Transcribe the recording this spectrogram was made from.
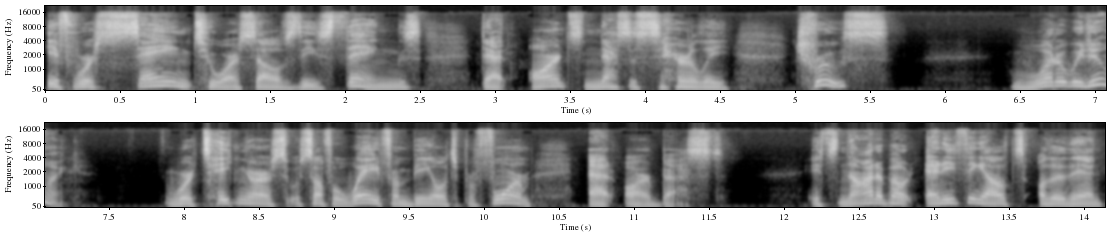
If we're saying to ourselves these things that aren't necessarily truths, what are we doing? We're taking ourselves away from being able to perform at our best. It's not about anything else other than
